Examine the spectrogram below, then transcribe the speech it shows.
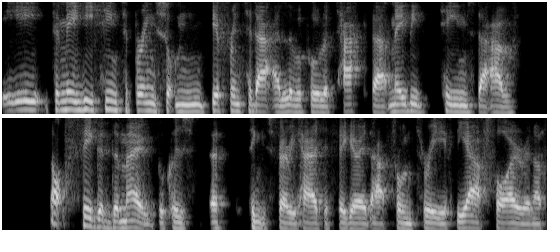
he, to me, he seemed to bring something different to that Liverpool attack that maybe teams that have not figured them out because I think it's very hard to figure out that front three. If they are firing, I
